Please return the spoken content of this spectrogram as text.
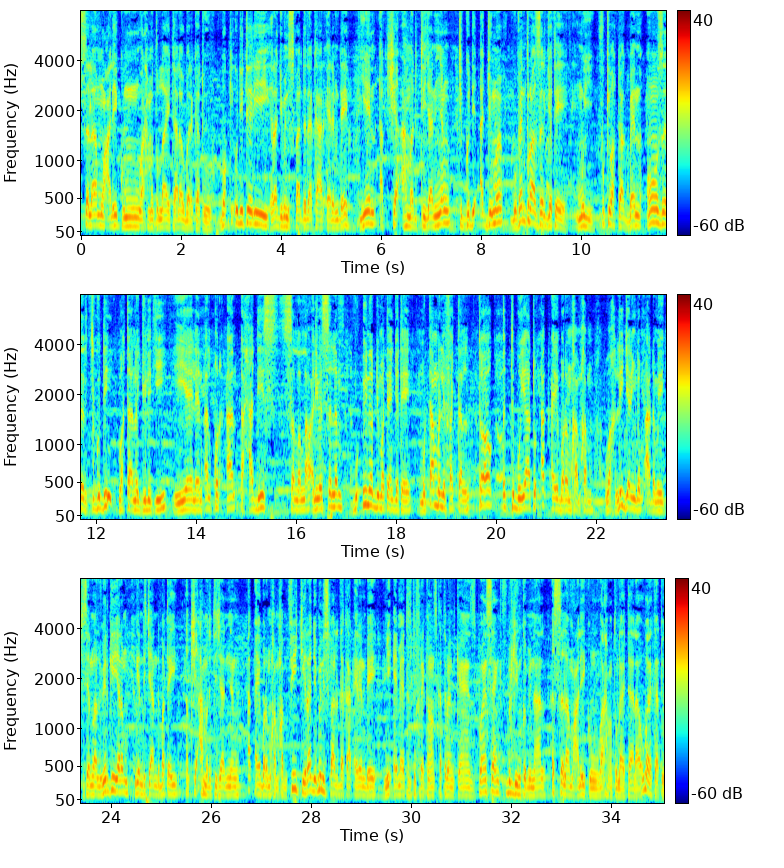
salaamualeykum wa rahmatullahi taala wa barakatu bokki auditeurs yi rajo municipal de Dakar RMD yéen ak Cheikh Ahmad Tidiane Niang ci guddi ajjuma bu 23h jotee muy fukki waxtu ak benn 11h ci guddi waxtaan ak jullit yi yee leen alquran ahadis sallallahu alayhi wa sallam bu une heure du matin jotee mu tàmbali fajtal toog ëtt bu yaatu ak ay borom xam-xam wax li jëriñ doomu aadama yi ci seen wàllu wér-gi-yaram ngeen di ci ànd ba tey ak Cheikh Ahmed Tidiane Niang ak ay borom xam-xam fii ci rajo municipal de Dakar RND ñuy émettre ci fréquence 95 point 5 building communal asalaamualeykum wa rahmatullahi taala wa barakaatu.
